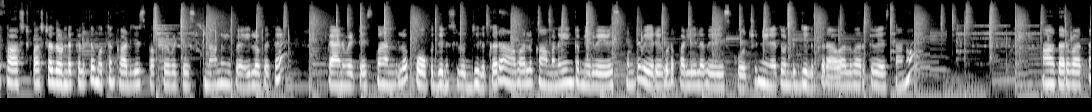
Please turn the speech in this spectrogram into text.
ఫాస్ట్ ఫాస్ట్ దొండకాయలు మొత్తం కట్ చేసి పక్కకు పెట్టేసుకున్నాను. ఈ- అయితే ప్యాన్ పెట్టేసుకొని అందులో పోపు దినుసులు జీలకర్ర ఆవాలు కామన్గా ఇంకా మీరు వేసుకుంటే వేరే కూడా పల్లీలు వేసుకోవచ్చు. నేనైతే వండి జీలకర్ర ఆవాల వరకు వేస్తాను. ఆ తర్వాత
